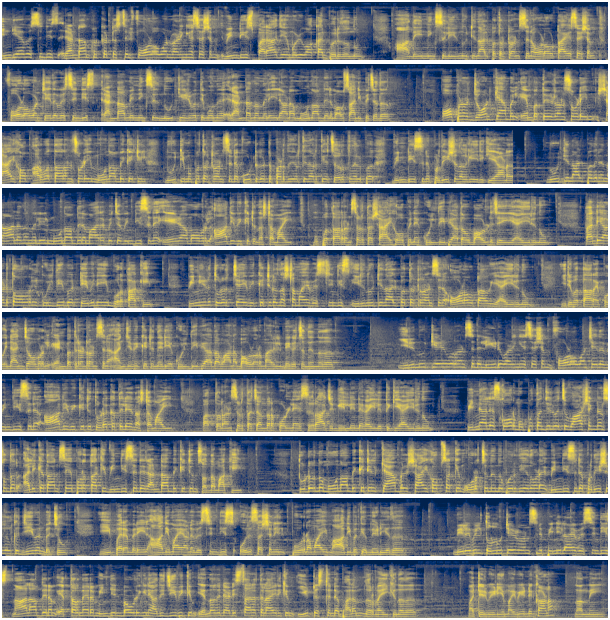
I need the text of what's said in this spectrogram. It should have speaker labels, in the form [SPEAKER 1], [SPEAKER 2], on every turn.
[SPEAKER 1] India West Indies രണ്ടാം cricket ടെസ്റ്റിൽ follow on വഴങ്ങിയ ശേഷം വിൻഡീസ് പരാജയം ഒഴിവാക്കാൻ പൊരുതുന്നു. ആദ്യ ഇന്നിംഗ്സിൽ ഇരുന്നൂറ്റി നാൽപ്പത്തെട്ട് റൺസിന് ഓൾ ഔട്ടായ ശേഷം ഫോളോ ഓൺ ചെയ്ത വെസ്റ്റ് ഇൻഡീസ് രണ്ടാം ഇന്നിംഗ്സിൽ നൂറ്റി എഴുപത്തിമൂന്ന് രണ്ടെന്ന നിലയിലാണ് മൂന്നാം ദിനം അവസാനിപ്പിച്ചത്. ഓപ്പണർ ജോൺ ക്യാമ്പൽ എൺപത്തേഴ് റൺസോടെയും ഷായ് ഹോപ്പ് അറുപത്താറ് റൺസോടെയും മൂന്നാം വിക്കറ്റിൽ നൂറ്റി മുപ്പത്തെട്ട് റൺസിന്റെ കൂട്ടുകെട്ട് പടുതുയർത്തി നടത്തിയ ചെറുത്തുനിൽപ്പ് വിൻഡീസിന് പ്രതീക്ഷ നൽകിയിരിക്കുകയാണ്. നൂറ്റി നാൽപ്പതിന് നാലെന്ന നിലയിൽ മൂന്നാം ദിനം ആരംഭിച്ച വിൻഡീസിന് ഏഴാം ഓവറിൽ ആദ്യ വിക്കറ്റ് നഷ്ടമായി. മുപ്പത്താറ് റൺസ് എടുത്ത ഷായ് ഹോപ്പിനെ കുൽദീപ് യാദവ് ബൗൾഡ് ചെയ്യുകയായിരുന്നു. തന്റെ അടുത്ത ഓവറിൽ കുൽദീപ് ടെവിനെയും പുറത്താക്കി. പിന്നീട് തുടർച്ചയായി വിക്കറ്റുകൾ നഷ്ടമായ വെസ്റ്റ് ഇൻഡീസ് ഇരുന്നൂറ്റി നാൽപ്പത്തെട്ട് റൺസിന് ഓൾ ഔട്ട് ആവുകയായിരുന്നു. ഇരുപത്താറ് പോയിന്റ് അഞ്ച് ഓവറിൽ എൺപത്തിരണ്ട് റൺസിന് അഞ്ച് വിക്കറ്റ് നേടിയ കുൽദീപ് യാദവാണ് ബൗളർമാരിൽ മികച്ചു നിന്നത്. ഇരുന്നൂറ്റി എഴുപത് റൺസിന്റെ ലീഡ് വഴങ്ങിയ ശേഷം ഫോളോ ഓൺ ചെയ്ത വിൻഡീസിന് ആദ്യ വിക്കറ്റ് തുടക്കത്തിലേ നഷ്ടമായി. പത്ത് റൺസ് എടുത്ത ചന്ദ്രപോളിനെ സിറാജ് ഗില്ലിന്റെ കയ്യിലെത്തിക്കുകയായിരുന്നു. പിന്നാലെ സ്കോർ മുപ്പത്തഞ്ചിൽ വെച്ച് വാഷിംഗ്ടൺ സുന്ദർ അലിക്കത്താൻ സേ പുറത്താക്കി വിൻഡീസിന്റെ രണ്ടാം വിക്കറ്റും സ്വന്തമാക്കി. തുടർന്ന് മൂന്നാം വിക്കറ്റിൽ ക്യാമ്പൽ ഷായ് ഹോപ്പ് സഖ്യം ഉറച്ചുനിന്ന് പൊരുതിയതോടെ വിൻഡീസിന്റെ പ്രതീക്ഷകൾക്ക് ജീവൻ വെച്ചു. ഈ പരമ്പരയിൽ ആദ്യമായാണ് വെസ്റ്റ് ഇൻഡീസ് ഒരു സെഷനിൽ പൂർണമായും ആധിപത്യം നേടിയത്. നിലവിൽ തൊണ്ണൂറ്റേഴ് റൺസിന് പിന്നിലായ വെസ്റ്റ് ഇൻഡീസ് നാലാം ദിനം എത്ര നേരം ഇന്ത്യൻ ബൗളിങ്ങിനെ അതിജീവിക്കും എന്നതിന്റെ അടിസ്ഥാനത്തിലായിരിക്കും ഈ ടെസ്റ്റിന്റെ ഫലം നിർണയിക്കുന്നത്. മറ്റൊരു വീഡിയോയുമായി വീണ്ടും കാണാം. നന്ദി.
